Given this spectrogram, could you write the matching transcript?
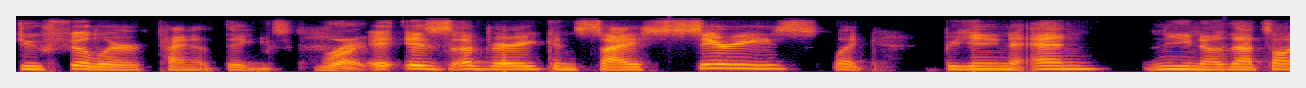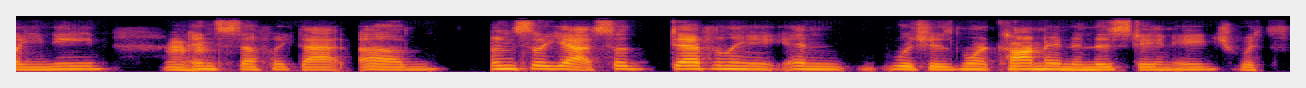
do filler kind of things Right. it is a very concise series like beginning to end you know that's all you need Mhm. and stuff like that um and so yeah so definitely and which is more common in this day and age with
